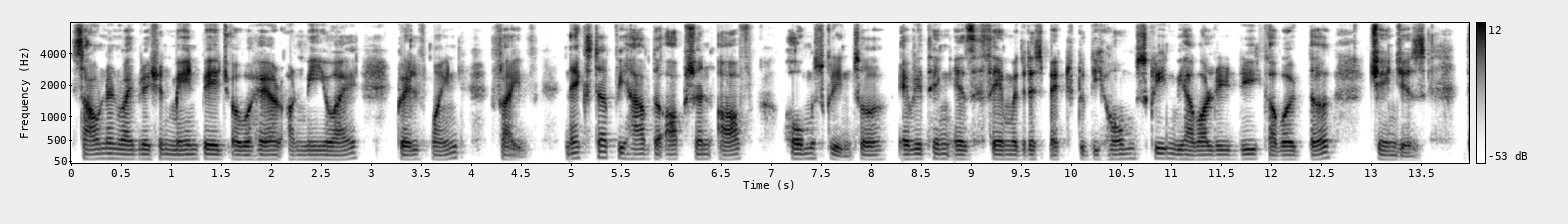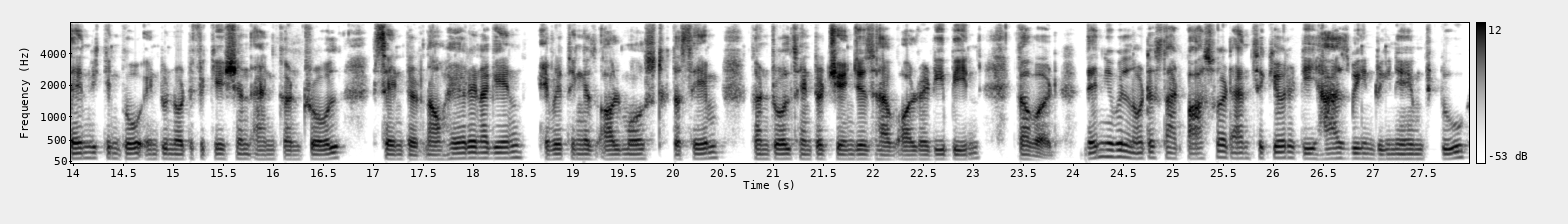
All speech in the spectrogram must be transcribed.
sound and vibration main page over here on MIUI 12.5 next up we have the option of home screen. So everything is same with respect to the home screen. We have already covered the changes. Then we can go into notification and control center. Now here and again everything is almost the same. Control center changes have already been covered. Then you will notice that password and security has been renamed to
